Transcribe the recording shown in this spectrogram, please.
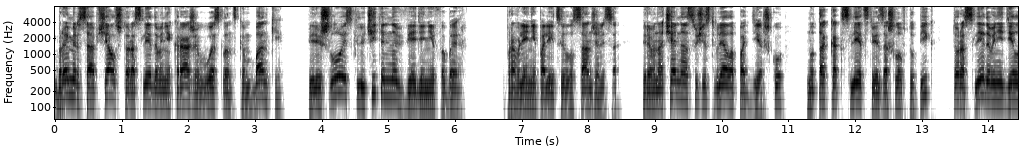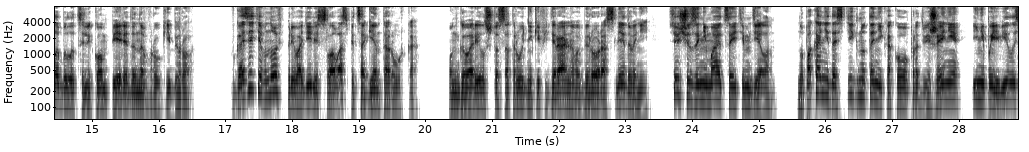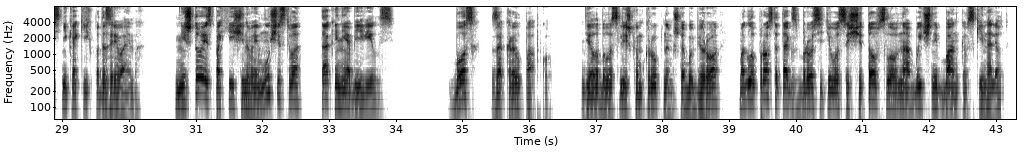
Бремер сообщал, что расследование кражи в Уэстлендском банке перешло исключительно в ведение ФБР. Управление полиции Лос-Анджелеса первоначально осуществляло поддержку, но так как следствие зашло в тупик, то расследование дела было целиком передано в руки бюро. В газете вновь приводились слова спецагента Рурка. Он говорил, что сотрудники Федерального бюро расследований все еще занимаются этим делом, но пока не достигнуто никакого продвижения и не появилось никаких подозреваемых. Ничто из похищенного имущества так и не объявилось. Босх закрыл папку. Дело было слишком крупным, чтобы бюро могло просто так сбросить его со счетов, словно обычный банковский налет.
